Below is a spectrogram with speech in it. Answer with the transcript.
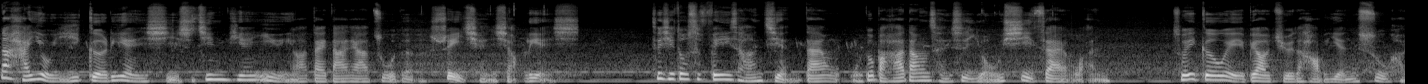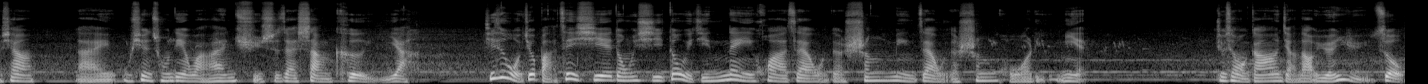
那还有一个练习是今天意林要带大家做的睡前小练习，这些都是非常简单，我都把它当成是游戏在玩，所以各位也不要觉得好严肃，好像来无线充电晚安曲是在上课一样。其实我就把这些东西都已经内化在我的生命，在我的生活里面，就像我刚刚讲到元宇宙。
